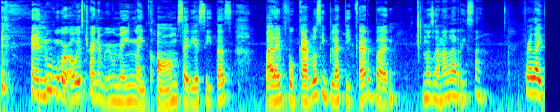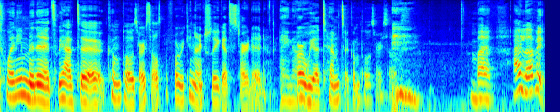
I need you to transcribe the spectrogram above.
and we're always trying to remain like calm, seriecitas, para enfocarlos y platicar, but nos gana la risa. For like 20 minutes, we have to compose ourselves before we can actually get started. I know. Or we attempt to compose ourselves. But I love it.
